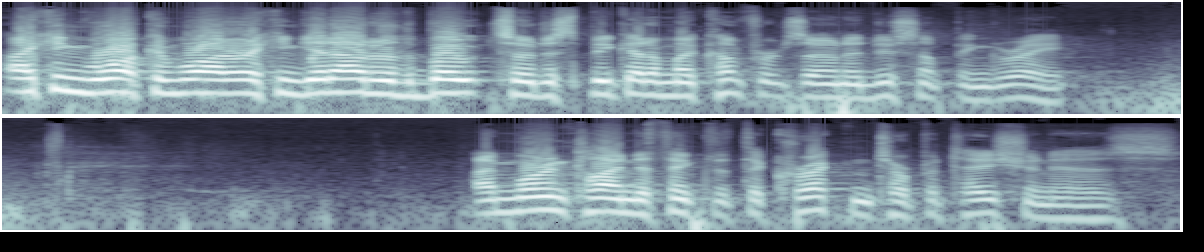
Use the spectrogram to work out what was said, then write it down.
I can walk in water, I can get out of the boat, so to speak, out of my comfort zone and do something great. I'm more inclined to think that the correct interpretation is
